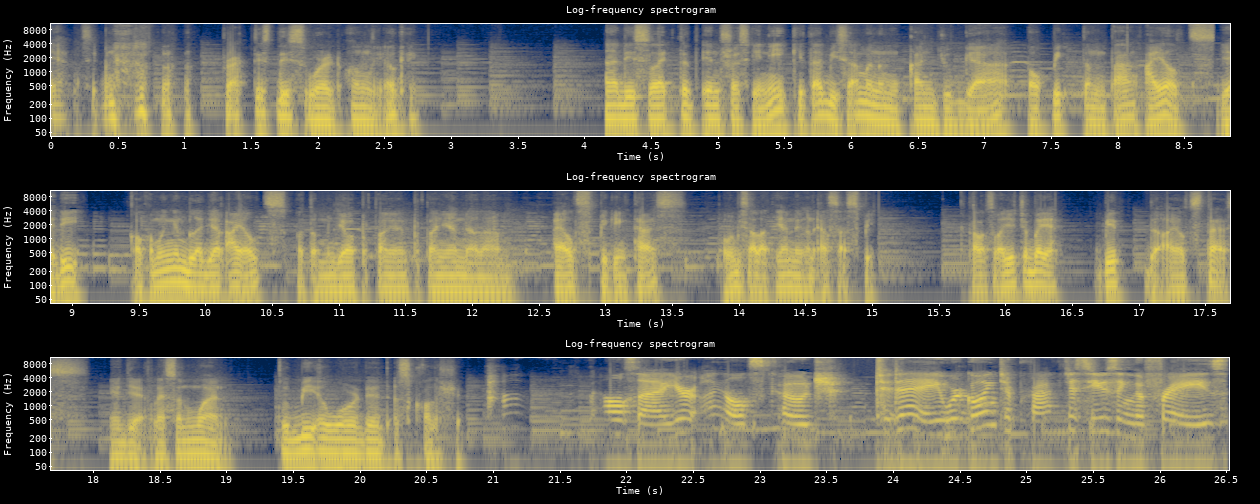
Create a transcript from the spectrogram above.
Ya, masih benar. Practice this word only. Okay. Nah, di selected interest ini kita bisa menemukan juga topik tentang IELTS. Jadi, kalau kamu ingin belajar IELTS atau menjawab pertanyaan-pertanyaan dalam IELTS speaking test, kamu bisa latihan dengan Elsa Speak. Kita langsung aja coba ya. Beat the IELTS test. Ini aja, lesson 1. To be awarded a scholarship. Elsa, your IELTS coach. Today, we're going to practice using the phrase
